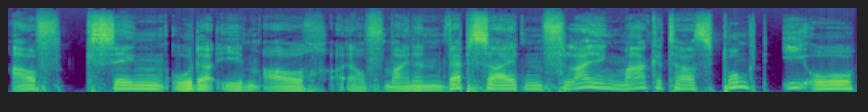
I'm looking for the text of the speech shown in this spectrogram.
auf Xing oder eben auch auf meinen Webseiten flyingmarketers.io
